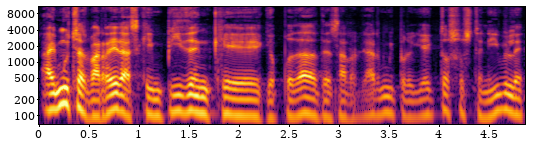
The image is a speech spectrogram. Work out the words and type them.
Hay muchas barreras que impiden que yo pueda desarrollar mi proyecto sostenible,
